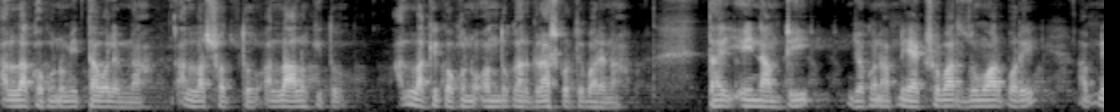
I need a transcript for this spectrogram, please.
আল্লাহ কখনো মিথ্যা বলেন না। আল্লাহ সত্য, আল্লাহ আলোকিত। আল্লাহকে কখনো অন্ধকার গ্রাস করতে পারে না। তাই এই নামটি যখন আপনি একশোবার জুমার পরে, আপনি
